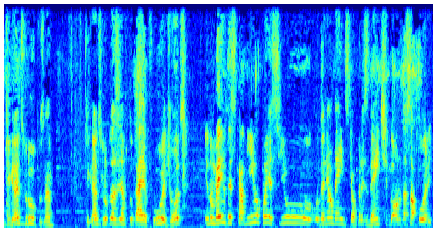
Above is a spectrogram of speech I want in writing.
de grandes grupos, né? De grandes grupos, por exemplo, do Carrefour e de outros. E no meio desse caminho eu conheci o, o Daniel Mendes, que é o presidente e dono da Sapori,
